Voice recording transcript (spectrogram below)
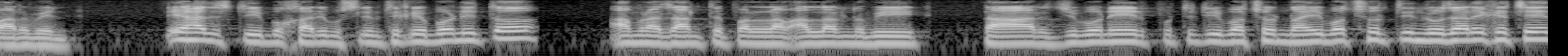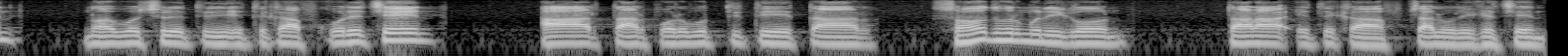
পারবেন। এই হাদিসটি বুখারি, মুসলিম থেকে বর্ণিত। আমরা জানতে পারলাম আল্লাহ নবী তার জীবনের প্রতিটি বছর নয় বছর তিনি রোজা রেখেছেন, নয় বছরে তিনি এতেকাফ করেছেন, আর তার পরবর্তীতে তার সহধর্মণীগণ তারা এতেকাফ চালু রেখেছেন।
